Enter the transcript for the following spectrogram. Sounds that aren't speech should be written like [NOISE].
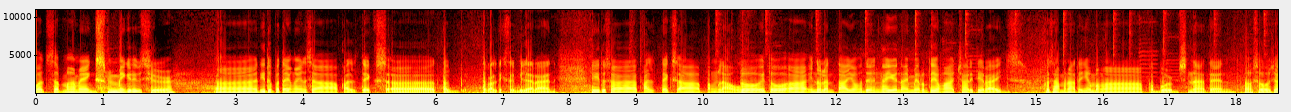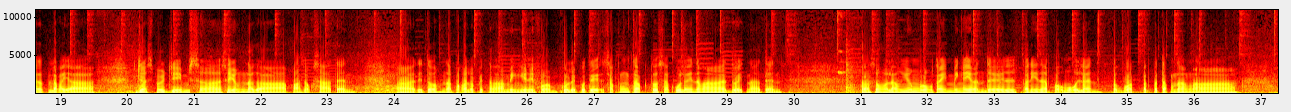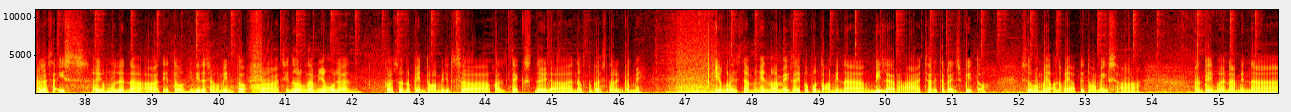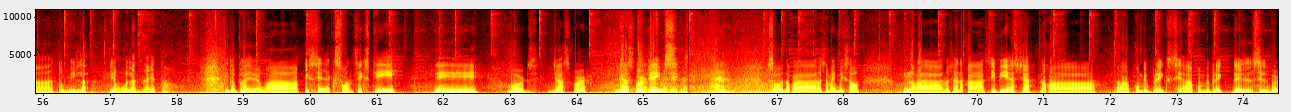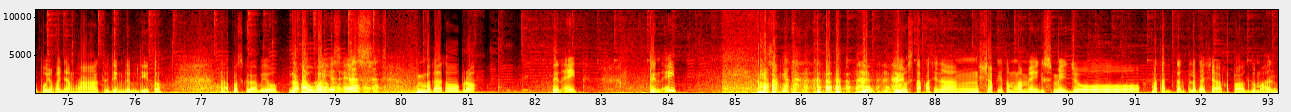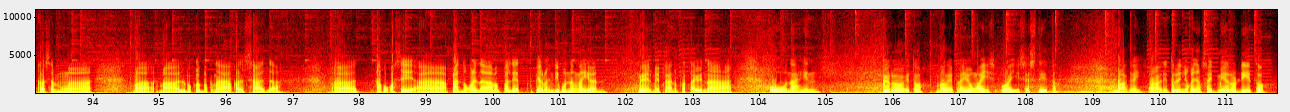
What's up mga Megs? Meg Reeves here. Ah, Dito pa tayo ngayon sa Caltex uh, tag, Caltex Tagbilaran. Dito sa Caltex ah, Panglao. So ito, ah, inulan tayo Dahil ngayon ay meron tayong ah, charity rides. Kasama natin yung mga kaboards natin. Ah, So shout out pala kay ah, Jasper James. Ah, Siya yung nagpasok sa atin at ito, napakalupit ng aming uniform, kulay puti. Saktong-sakto sa kulay ng ah, Dwight natin. Kaso nga lang, yung wrong timing ngayon dahil kanina pa umuulan. Pag, pagpatak ng ah, alas 6 ay umulan na at ito, hindi na siya huminto. At sinurong namin yung ulan. Kaso napahinto kami dito sa Caltex dahil ah, nagpagasta rin kami. Yung rides namin ngayon mga megs ay pupunta kami ng Bilar, ah, charity rides po ito. So mamaya ko na kayo update mga megs. Uh, antayin muna namin na tumila yung ulan na ito. Ito pala yung uh, PCX 160 ni Birds Jasper. Jasper James. [LAUGHS] so naka ano siya may mix oh. Naka ano siya naka CBS siya, naka uh, combi brake uh, combi brake dahil silver po yung kanyang uh, 3D emblem dito. Tapos grabe oh, naka YSS. Magkano bro? 10.8 10.8 Masakit. [LAUGHS] Yung stock kasi ng shock ito mga megs Medyo matagtag talaga siya Kapag dumaan ka sa mga ma malubak-lubak na kalsada. At ako kasi uh, Plano ko rin na magpalit Pero hindi muna ngayon. Dahil may plano pa tayo na Uunahin. Pero ito Bagay pala yung YSS dito. Bagay. At ito rin yung kanyang side mirror dito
